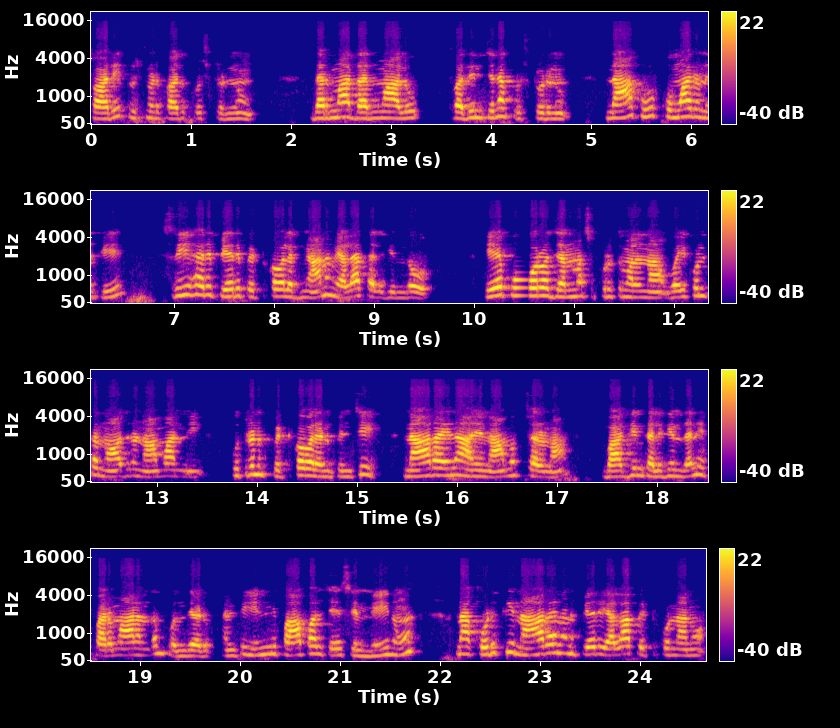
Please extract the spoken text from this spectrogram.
సారీ కృష్ణుడు కాదు కృష్ణుడును. ధర్మాధర్మాలు త్వదించిన కృష్ణుడును. నాకు కుమారునికి శ్రీహరి పేరు పెట్టుకోవాల జ్ఞానం ఎలా కలిగిందో? ఏ పూర్వ జన్మ సుకృతి వలన వైకుంఠ నాదుల నామాన్ని పుత్రునికి పెట్టుకోవాలనిపించి నారాయణ అనే నామోచ్చారణ భాగ్యం కలిగిందని పరమానందం పొందాడు. అంటే ఎన్ని పాపాలు చేసి నేను నా కొడుక్కి నారాయణ అనే పేరు ఎలా పెట్టుకున్నాను?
